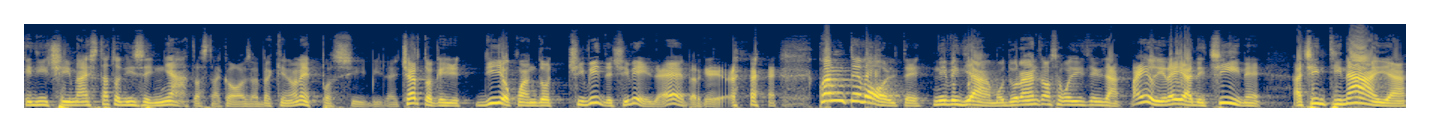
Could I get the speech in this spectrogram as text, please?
Che dici ma è stata disegnata sta cosa perché non è possibile. Certo che Dio quando ci vede ci vede, eh, perché quante volte ne vediamo durante la nostra quotidianità? Ma io direi a decine, a centinaia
